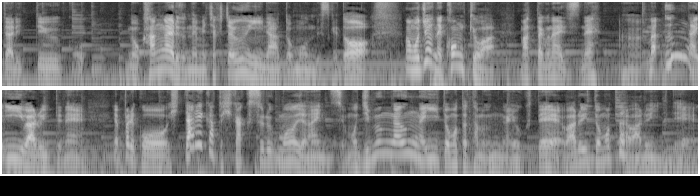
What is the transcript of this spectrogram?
たりっていうのを考えるとね、めちゃくちゃ運いいなと思うんですけど、まあもちろんね、根拠は全くないですね。うん、まあ運がいい悪いってねやっぱりこう誰かと比較するものじゃないんですよ。もう自分が運がいいと思ったら多分運が良くて悪いと思ったら悪いんで。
